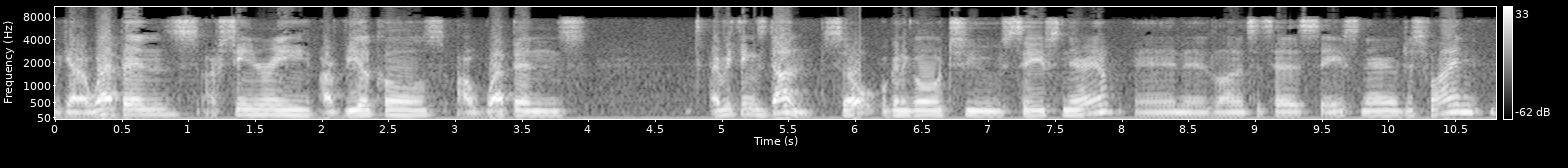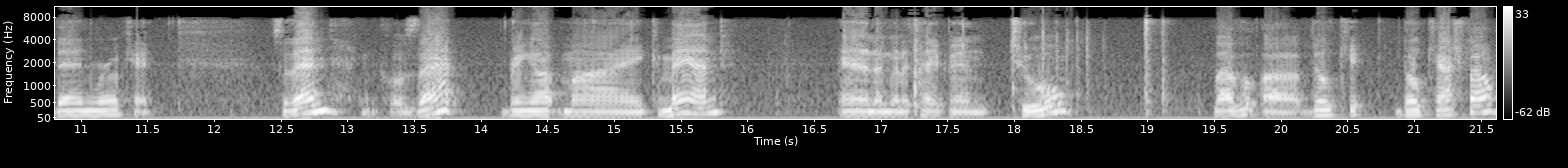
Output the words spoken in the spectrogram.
we got our weapons, our scenery, our vehicles, our weapons, everything's done. So we're gonna go to save scenario, and as long as it says save scenario just fine, then we're okay. So then I'm gonna close that, bring up my command, and I'm gonna type in tool level uh, build build cache file.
